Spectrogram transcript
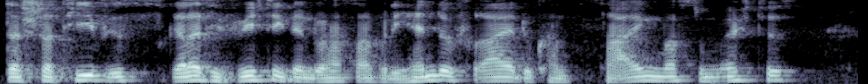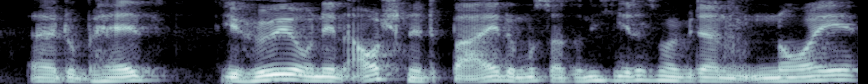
das Stativ ist relativ wichtig, denn du hast einfach die Hände frei, du kannst zeigen, was du möchtest. Äh, du behältst die Höhe und den Ausschnitt bei. Du musst also nicht jedes Mal wieder neu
